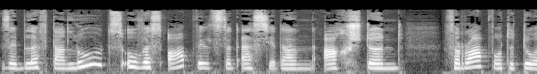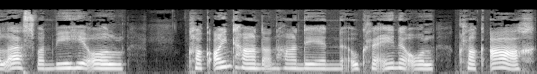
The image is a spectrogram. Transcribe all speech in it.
zij blijft dan loods overs op, wils dat als je dan acht stund verrap wat het doel is, want we hier al klok 1 hand dan han in Oekraïne al klok 8.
